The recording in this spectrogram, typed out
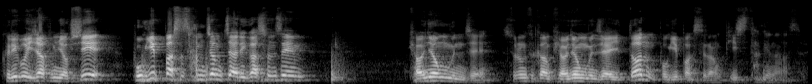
그리고 이 작품 역시 보기 박스 3점짜리가 선생님 변형 문제, 수능 특강 변형 문제에 있던 보기 박스랑 비슷하게 나왔어요.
